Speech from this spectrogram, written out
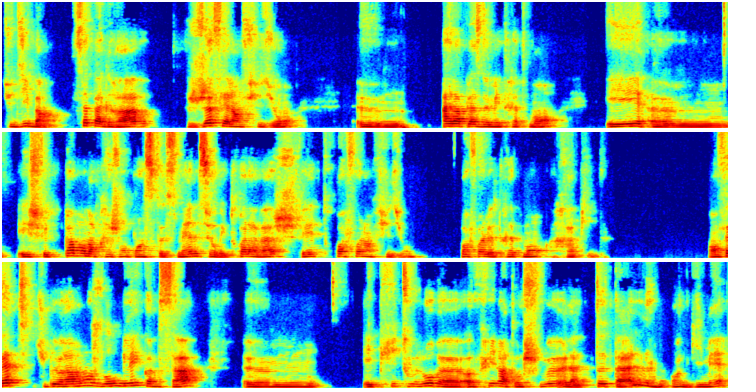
tu dis, ben, c'est pas grave, je fais l'infusion euh, à la place de mes traitements et, euh, et je fais pas mon après-shampoing cette semaine. Sur mes trois lavages, je fais trois fois l'infusion, trois fois le traitement rapide. En fait, tu peux vraiment jongler comme ça euh, et puis toujours offrir à ton cheveu la totale, entre guillemets,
